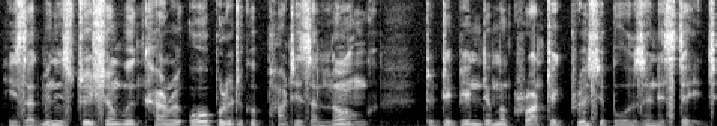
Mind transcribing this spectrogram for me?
his administration will carry all political parties along to deepen democratic principles in the state.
